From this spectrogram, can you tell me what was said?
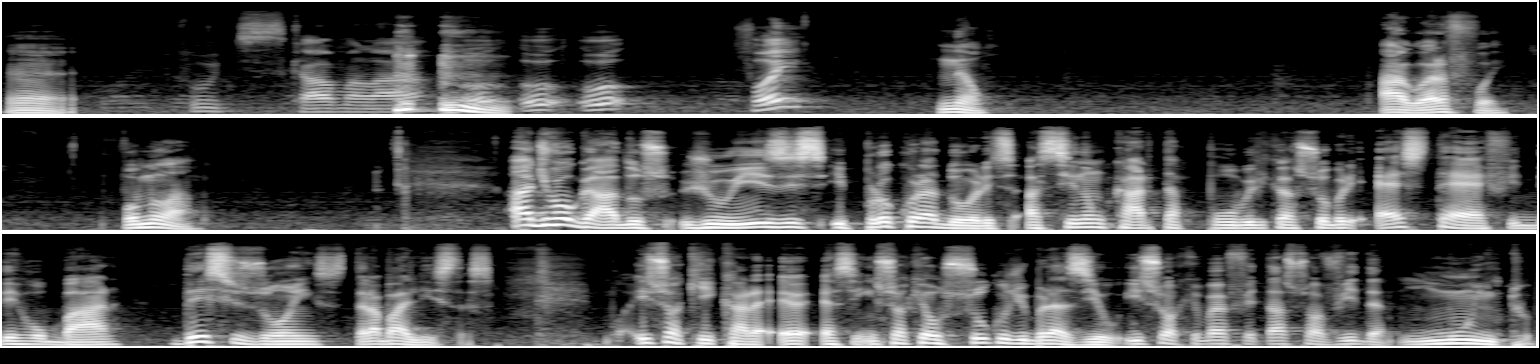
É. Putz, calma lá. Ô, ô, ô. Foi? Não. Agora foi. Vamos lá. Advogados, juízes e procuradores assinam carta pública sobre STF derrubar decisões trabalhistas. Isso aqui, cara, é, é assim, isso aqui é o suco de Brasil. Isso aqui vai afetar a sua vida muito.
